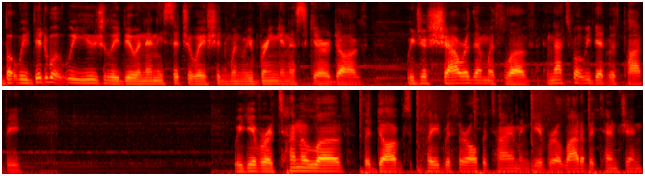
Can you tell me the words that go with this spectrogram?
But we did what we usually do in any situation when we bring in a scared dog. We just shower them with love, and that's what we did with Poppy. We gave her a ton of love. The dogs played with her all the time and gave her a lot of attention.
